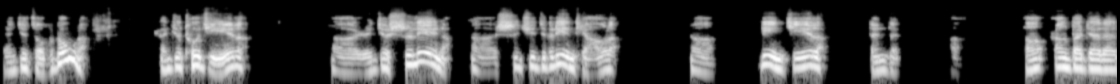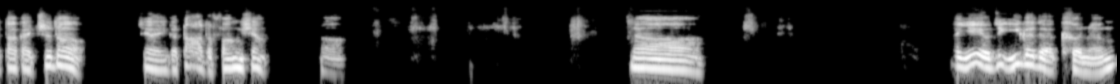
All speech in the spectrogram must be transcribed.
人就走不动了，人就脱节了，啊，人就失恋了，啊，失去这个链条了，啊，链接了等等，啊，好，让大家呢大概知道这样一个大的方向，啊，那那也有这一个的可能，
